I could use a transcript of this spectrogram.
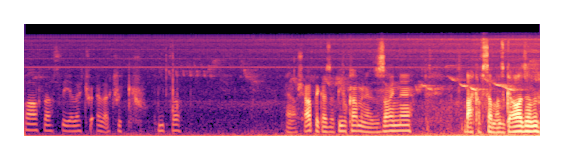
path, that's the electric electric creeper. And I'll shout because there's people coming, there's a sign there. Back of someone's garden.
